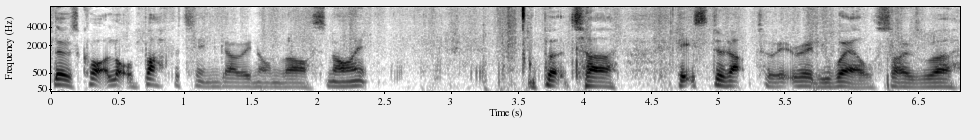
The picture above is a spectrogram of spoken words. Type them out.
There was quite a lot of buffeting going on last night, but uh, it stood up to it really well. So uh,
